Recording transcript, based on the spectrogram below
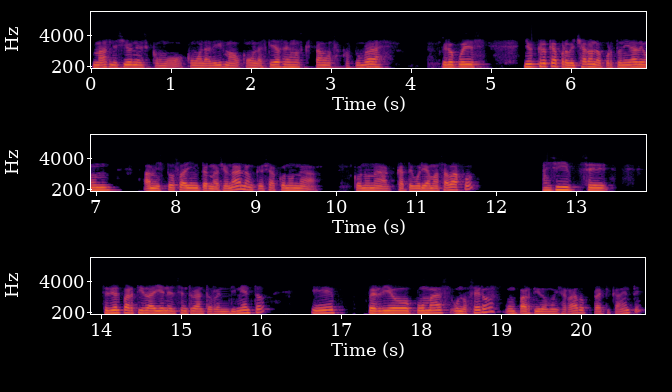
más lesiones como, como la de Irma o como las que ya sabemos que estamos acostumbradas. Pero pues yo creo que aprovecharon la oportunidad de un amistoso ahí internacional, aunque sea con una, con una categoría más abajo. Así se, se dio el partido ahí en el centro de alto rendimiento. Eh, perdió Pumas 1-0, un partido muy cerrado prácticamente,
